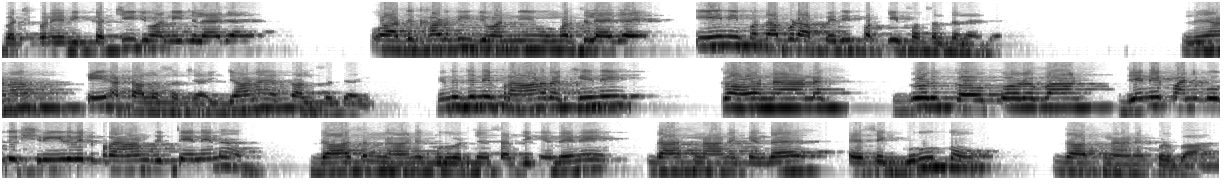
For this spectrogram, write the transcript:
ਬਚਪਨੇ ਦੀ ਕੱਚੀ ਜਵਾਨੀ ਚ ਲੈ ਜਾਏ, ਉਹ ਅੱਧ ਖੜ ਦੀ ਜਵਾਨੀ ਉਮਰ ਚ ਲੈ ਜਾਏ, ਇਹ ਨਹੀਂ ਪਤਾ ਬੁਢਾਪੇ ਦੀ ਪੱਕੀ ਫਸਲ ਚ ਲੈ ਜਾਏ। ਲਿਆਣਾ ਇਹ ਅਟਲ ਸਚਾਈ, ਜਾਣਾ ਅਟਲ ਸਚਾਈ। ਕਹਿੰਦੇ ਜਿਹਨੇ ਪ੍ਰਾਣ ਰੱਖੇ ਨੇ, ਕਹੋ ਨਾਨਕ ਗੁਰ ਕੋ ਕੁਰਬਾਨ। ਜਿਹਨੇ ਪੰਜ ਭੂਤਿਕ ਸਰੀਰ ਵਿੱਚ ਪ੍ਰਾਣ ਦਿੱਤੇ ਨੇ ਨਾ, ਦਾਸ ਨਾਨਕ ਗੁਰੂ ਅਰਜਨ ਸਾਹਿਬ ਜੀ ਕਹਿੰਦੇ ਨੇ, ਦਾਸ ਨਾਨਕ ਕਹਿੰਦਾ ਐਸੇ ਗੁਰੂ ਤੋਂ ਦਾਸ ਨਾਨਕ ਕੁਰਬਾਨ।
